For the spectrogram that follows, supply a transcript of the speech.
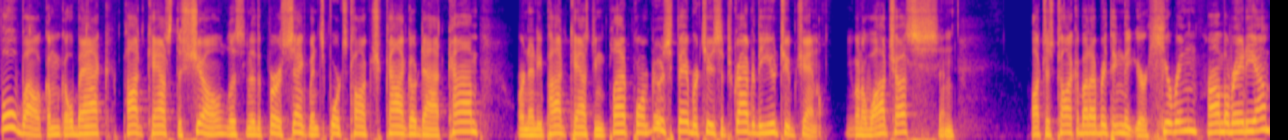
full welcome, go back, podcast the show, listen to the first segment, sportstalkchicago.com, or on any podcasting platform. Do us a favor to subscribe to the YouTube channel. You want to watch us and watch us talk about everything that you're hearing on the radio?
